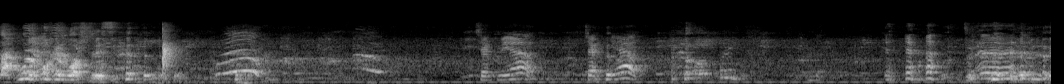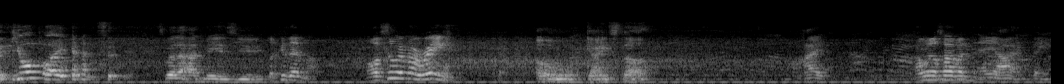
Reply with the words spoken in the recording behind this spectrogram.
I want to fucking watch this. Check me out. Check me out. Your play. It's where they had me as you. Look at them. Oh, I'm still wearing my ring. Oh, gangster. I. And we also have an AI thing.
